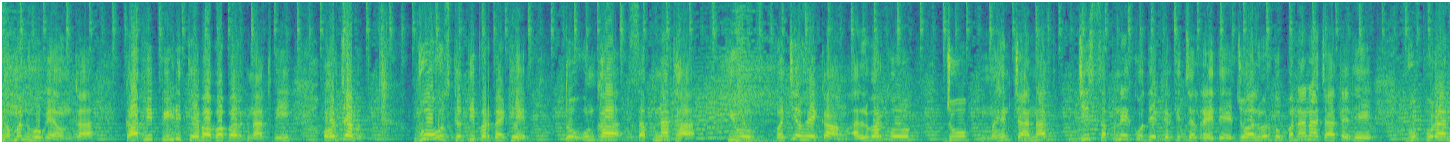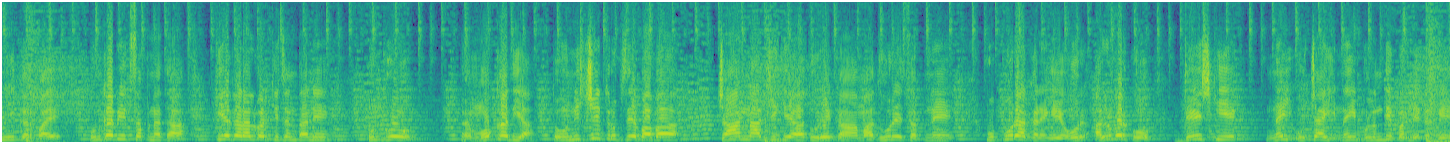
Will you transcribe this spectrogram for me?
गमन हो गया उनका। काफ़ी पीड़ित थे बाबा बालकनाथ भी। और जब वो उस गद्दी पर बैठे तो उनका सपना था कि वो बचे हुए काम, अलवर को जो महंत चारनाथ जिस सपने को देख करके चल रहे थे, जो अलवर को बनाना चाहते थे, वो पूरा नहीं कर पाए। उनका भी एक सपना था कि अगर अलवर की जनता ने उनको मौका दिया तो निश्चित रूप से बाबा चांदनाथ जी के अधूरे काम, अधूरे सपने वो पूरा करेंगे और अलवर को देश की एक नई ऊंचाई, नई बुलंदी पर लेकर के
